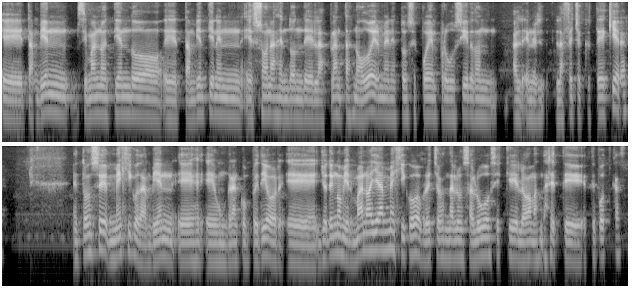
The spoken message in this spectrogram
Eh, también, si mal no entiendo, eh, también tienen eh, zonas en donde las plantas no duermen, entonces pueden producir en las fechas que ustedes quieran. Entonces, México también es, un gran competidor. yo tengo a mi hermano allá en México, aprovecho de mandarle un saludo si es que lo va a mandar este, este podcast.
